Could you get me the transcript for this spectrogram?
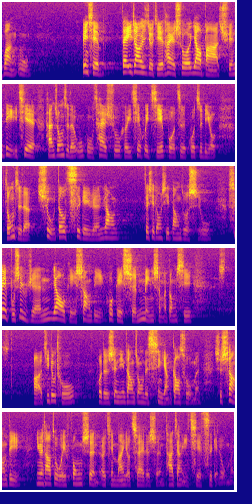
万物，并且在一章二十九节，他也说要把全地一切含种子的五谷菜蔬和一切会结果子、果子里有种子的树都赐给人，让这些东西当做食物。所以不是人要给上帝或给神明什么东西，啊，基督徒或者是圣经当中的信仰告诉我们，是上帝，因为他作为丰盛而且蛮有慈爱的神，他将一切赐给了我们。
